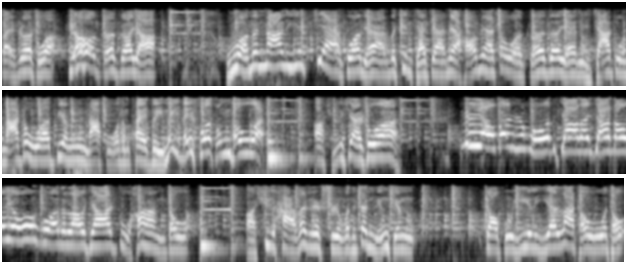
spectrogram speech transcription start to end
白蛇说：“表哥哥呀。”我们哪里见过面？我今天见面好面熟啊！哥哥呀，你家住哪州啊？病哪府？怎么快对妹妹说从头啊？啊，许仙说，你要问我的家来家道有，我的老家住杭州啊。啊徐汉文是我的真名姓，教仆一里拉头头。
